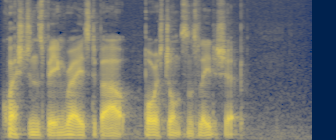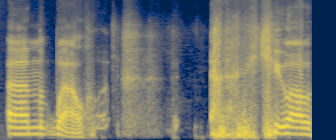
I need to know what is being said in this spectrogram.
questions being raised about Boris Johnson's leadership? Um, well, you are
